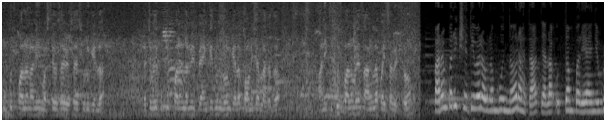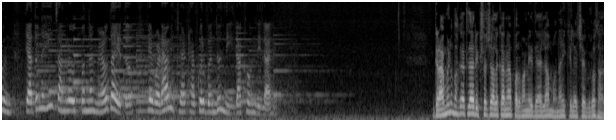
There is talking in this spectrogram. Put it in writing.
कुक्कुटपालन आणि मत्स्य व्यवसाय व्यवसाय सुरू केलं. त्याच्यामध्ये कुक्कुटपालनला मी बँकेतून लोन केलं पावणे चार लाखाचं. आणि कुक्कुटपालनमध्ये चांगला पैसा भेटतो. पारंपरिक शेतीवर अवलंबून न राहता त्याला उत्तम पर्याय निवडून त्यातूनही चांगलं उत्पन्न मिळवता येतं हे वढाव इथल्या ठाकूर बंधूंनी दाखवून दिलं आहे. ग्रामीण भागातल्या रिक्षाचालकांना परवाने द्यायला मनाई केल्याच्या विरोधात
